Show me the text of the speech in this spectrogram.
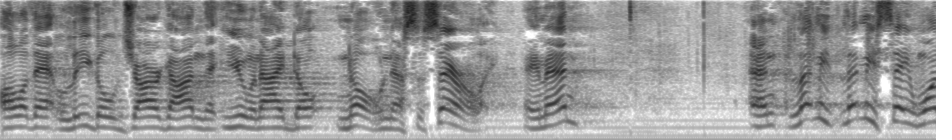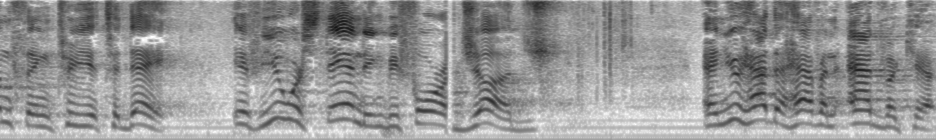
all of that legal jargon that you and I don't know necessarily. Amen? And let me, let me say one thing to you today. If you were standing before a judge and you had to have an advocate,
